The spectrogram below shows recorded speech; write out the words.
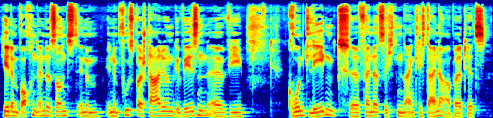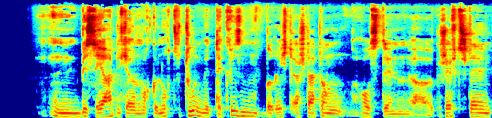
jedem Wochenende sonst in einem, in einem Fußballstadion gewesen. Äh, wie grundlegend äh, verändert sich denn eigentlich deine Arbeit jetzt? Bisher hatte ich ja noch genug zu tun mit der Krisenberichterstattung aus den äh, Geschäftsstellen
